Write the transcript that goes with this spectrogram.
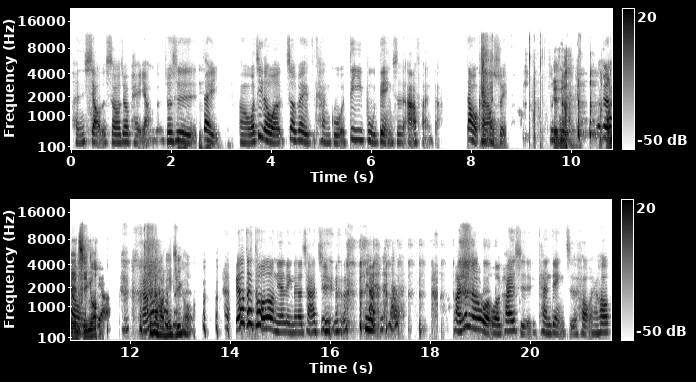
很小的时候就培养的，就是在嗯，我记得我这辈子看过第一部电影是《阿凡达》，但我看到睡，就是好年轻哦，真的好年轻哦，不要再透露年龄的差距了。反正呢，我我开始看电影之后，然后。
